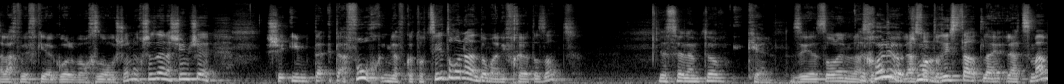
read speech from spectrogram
הלך והבקיע גול במחזור הראשון. אני חושב שזה אנשים ש... שאם, הפוך, אם דווקא תוציא את רונלדו מהנבחרת הזאת, יעשה להם טוב. כן, זה יעזור להם לעשות, להיות, לעשות. restart לעצמם,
